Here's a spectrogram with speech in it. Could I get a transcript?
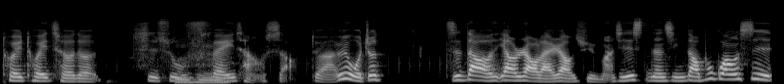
推推车的次数非常少。对啊，因为我就知道要绕来绕去嘛。其实人行道不光是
